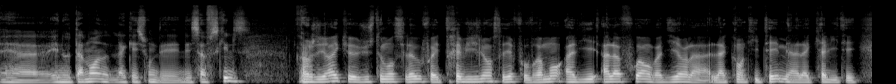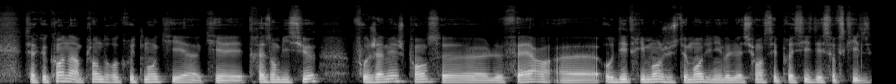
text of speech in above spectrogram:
et, notamment la question des soft skills? Alors je dirais que justement c'est là où il faut être très vigilant, c'est-à-dire qu'il faut vraiment allier à la fois, on va dire, la, quantité, mais à la qualité. C'est-à-dire que quand on a un plan de recrutement qui est, euh, qui est très ambitieux, faut jamais, je pense, euh, le faire euh, au détriment justement d'une évaluation assez précise des soft skills,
